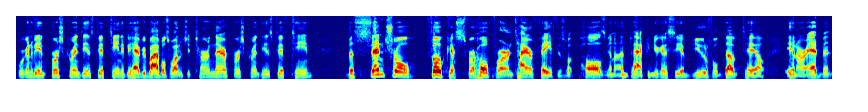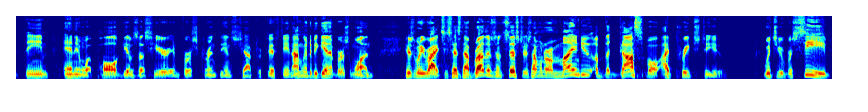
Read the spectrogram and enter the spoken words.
we're going to be in 1 Corinthians 15. If you have your Bibles, why don't you turn there? 1 Corinthians 15. The central focus for hope for our entire faith is what Paul's going to unpack. And you're going to see a beautiful dovetail in our Advent theme and in what Paul gives us here in 1 Corinthians chapter 15. I'm going to begin at verse 1. Here's what he writes He says, Now, brothers and sisters, I want to remind you of the gospel I preached to you, which you've received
